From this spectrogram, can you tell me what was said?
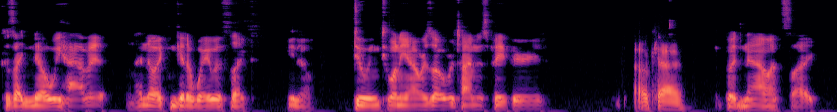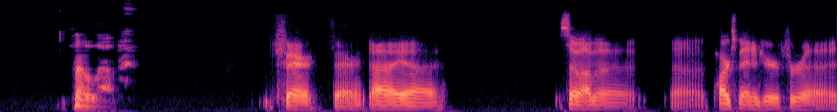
because I know we have it, and I know I can get away with like you know doing 20 hours overtime this pay period. okay But now it's like it's not allowed. Fair, fair. I uh, so I'm a uh, parts manager for a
